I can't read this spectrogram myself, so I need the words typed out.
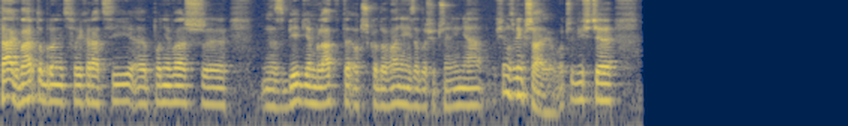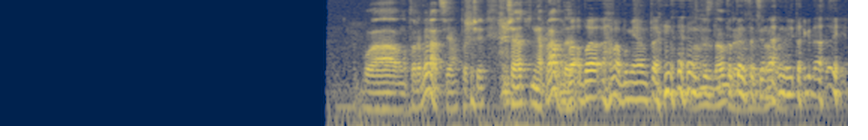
tak, warto bronić swoich racji, e, ponieważ e, z biegiem lat te odszkodowania i zadośćuczynienia się zwiększają. Oczywiście Wow, no to rewelacja. To cię, naprawdę. Bo, bo, bo miałem ten, no, dobry, ten stacjonarny i tak dalej.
